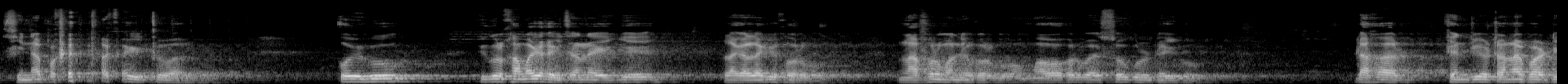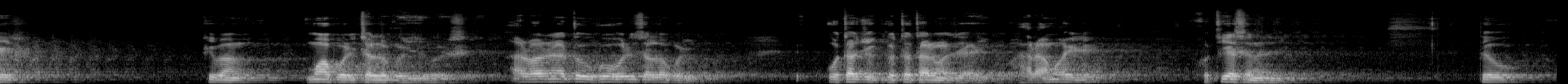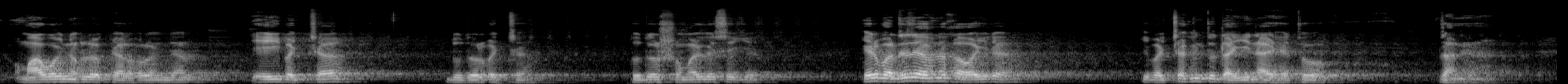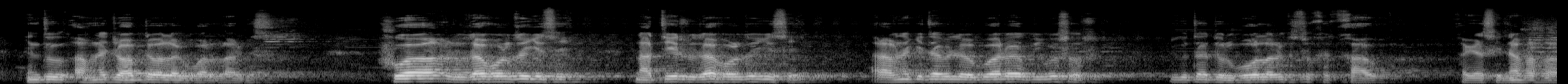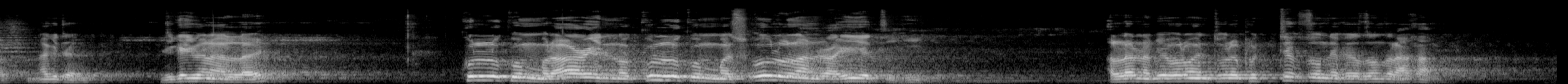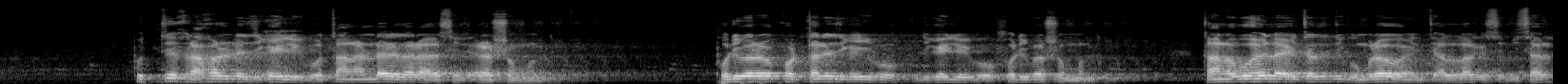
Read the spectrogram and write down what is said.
সিনা পাকাই পাকাই তো আর ওইগু এগুলো খামারি খাইতা না, এই গিয়ে লাগালাগি করব। নাফরমানি করব, মাওয়া করব চৌক উল্টাইব। ঢাকার কেন্দ্রীয় টানা পার্টির কিবা মহাপরিচালক হয়ে যাব আর মানে তো উপপরিচালক হইব। ওটা যোগ্যতা তার মাঝে আইব। হারাম খাইলে ক্ষতি আছে না। তো মা বই নহলেও খেয়াল করেন যান এই বাচ্চা দুধর বাচ্চা দুধর সময় গেছে গিয়ে এর বাদে যে আপনার খাওয়াইরা এই বাচ্চা কিন্তু দায়ী নাই হেতো জানে না। কিন্তু আপনার জবাব দেওয়া লাগবো আল্লাহর কাছে। ফুয়া রোজা ফরজে গেছে নাতির রোজা ফরজে গেছে। আর আপনার কিতাবে লগুয়ার দুই বছর এগুলো দুর্বল আর কিছু খাও, খাইয়া সিনা খাও না কিতাব জিগাইবা না আল্লাহ। কুল্লুকুম রাইন কুল্লুকুম মাসউলুন রাইয়াতিহি আল্লাহ নবী বলবেন তোমরা প্রত্যেকজন এক একজন রাখা প্রত্যেক রাখালটা জিগাই লিখব তার আন্ডারে যারা আছিল এরার সম্বন্ধে। পরিবারের কর্তারে জিগাইব, জিগাই লইব পরিবার সম্বন্ধে। তান অবহেলা এটা যদি গুমরাও হয় আল্লাহর কাছে বিচার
